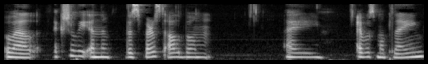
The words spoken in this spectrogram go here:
Well, actually, in this first album, I I was more playing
